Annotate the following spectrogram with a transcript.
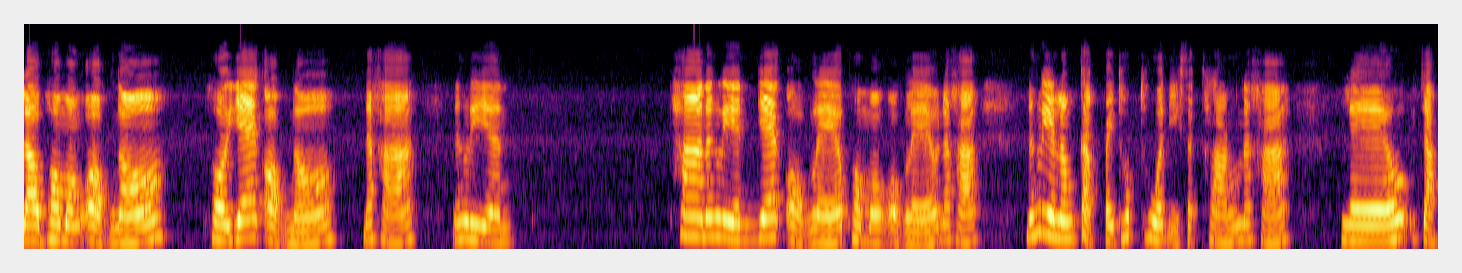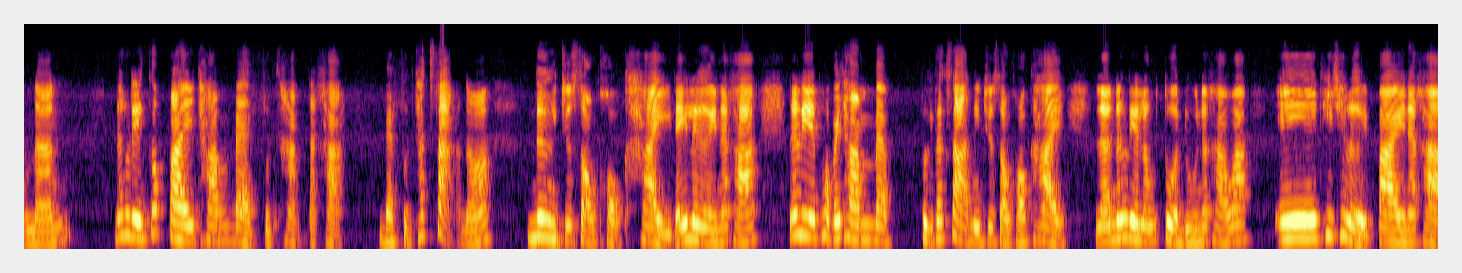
เราพอมองออกเนาะ พอแยกออกเนาะนะคะ นักเรียน ถ้านักเรียนแยกออกแล้ว พอมองออกแล้วนะคะ นักเรียนลองกลับไปทบทวนอีกสักครั้งนะคะ แล้วจากนั้นนักเรียนก็ไปทำแบบฝึกหัดนะคะแบบฝึกทักษะเนาะ1.2 ของไข่ได้เลยนะคะ นักเรียนพอไปทำแบบฝึกทักษะ 1.2 ของไข่ แล้วนักเรียนลองตรวจดูนะคะว่า เอที่เฉลยไปนะคะ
